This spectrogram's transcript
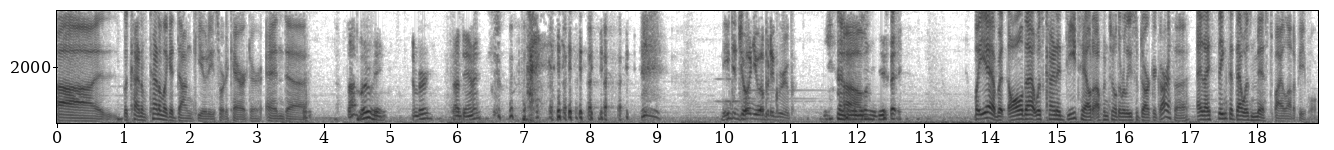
uh but kind of kind of like a Don Quixote sort of character and uh Stop moving. Remember? God damn it. Need to join you up in a group. yeah, Um, let me do it. But yeah, but all that was kind of detailed up until the release of Dark Agartha, and I think that that was missed by a lot of people.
